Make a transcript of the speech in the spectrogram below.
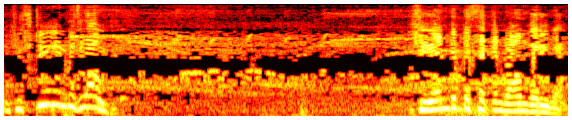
And she's stealing this round. She ended the second round very well.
